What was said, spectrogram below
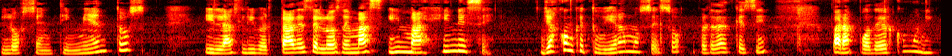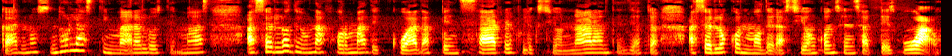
los sentimientos y las libertades de los demás. Imagínese, ya con que tuviéramos eso, ¿verdad que sí? Para poder comunicarnos, no lastimar a los demás, hacerlo de una forma adecuada, pensar, reflexionar antes de actuar, hacerlo con moderación, con sensatez. ¡Wow!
